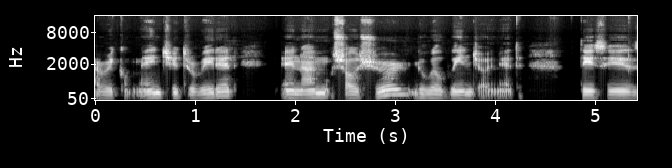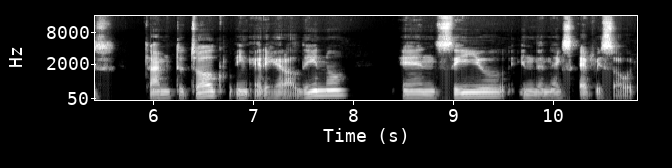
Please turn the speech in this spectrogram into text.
I recommend you to read it, and I'm so sure you will be enjoying it. This is Time to Talk in Eddie Geraldino, and see you in the next episode.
